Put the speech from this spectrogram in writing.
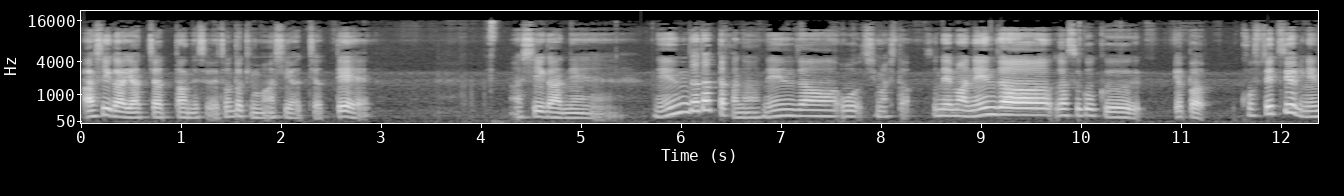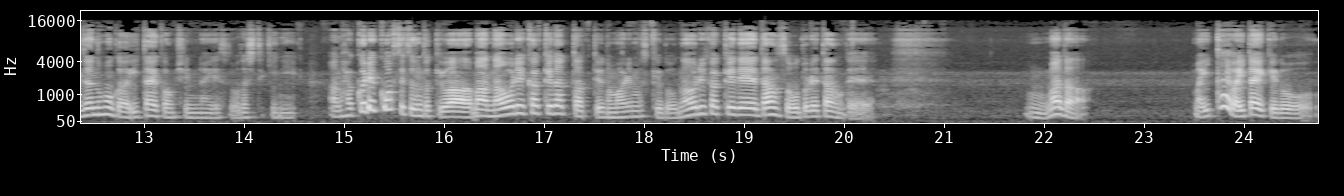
足がやっちゃったんですよね。その時も足やっちゃって、足がね、捻挫だったかな？捻挫をしました。それでまあ捻挫がすごく、やっぱ骨折より捻挫の方が痛いかもしれないです、私的に。あの、剥離骨折の時は、まあ治りかけだったっていうのもありますけど、治りかけでダンスを踊れたので、うん、まだ、まあ痛いは痛いけど、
